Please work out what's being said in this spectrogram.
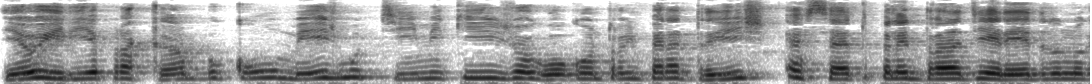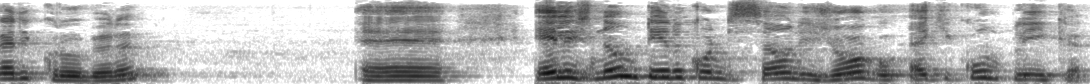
eu iria para campo com o mesmo time que jogou contra a Imperatriz, exceto pela entrada de Hereda no lugar de Kruber, né? É, eles não tendo condição de jogo é que complica.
